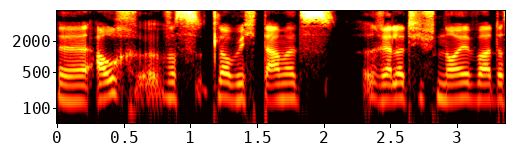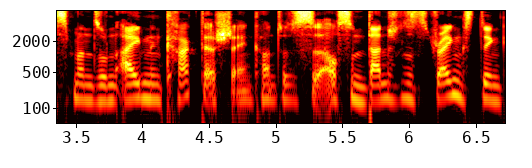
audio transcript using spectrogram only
Äh, auch was, glaube ich, damals relativ neu war, dass man so einen eigenen Charakter erstellen konnte. Das ist auch so ein Dungeons Dragons Ding.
